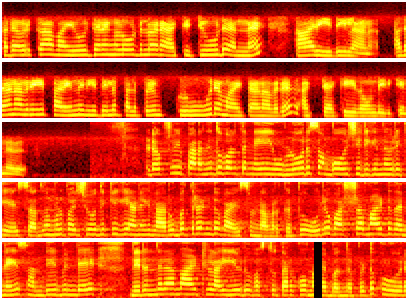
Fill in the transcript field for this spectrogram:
അത് അവർക്ക് ആ വയോജനങ്ങളോടുള്ള ഒരു ആറ്റിറ്റ്യൂഡ് തന്നെ ആ രീതിയിലാണ്. അതാണ് അവർ ഈ പറയുന്ന രീതിയിൽ പലപ്പോഴും ക്രൂരമായിട്ടാണ് അവർ അറ്റാക്ക് ചെയ്തുകൊണ്ടിരിക്കുന്നത് ഡോക്ടർ ഈ പറഞ്ഞതുപോലെ തന്നെ ഈ ഉള്ളൂർ സംഭവിച്ചിരിക്കുന്ന ഒരു കേസ് അത് നമ്മൾ പരിശോധിക്കുകയാണെങ്കിൽ അറുപത്തിരണ്ട് വയസ്സുണ്ട് അവർക്ക്. ഇപ്പോൾ ഒരു വർഷമായിട്ട് തന്നെ സന്ദീപിന്റെ നിരന്തരമായിട്ടുള്ള ഈ ഒരു വസ്തുതർക്കവുമായി ബന്ധപ്പെട്ട് ക്രൂര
